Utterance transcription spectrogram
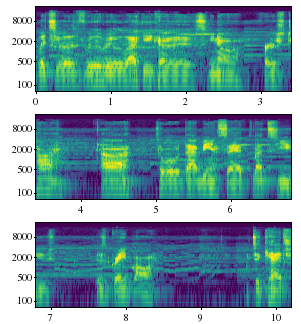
Which was really, really lucky because, you know, first time. Uh, so with that being said, let's use this great ball to catch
